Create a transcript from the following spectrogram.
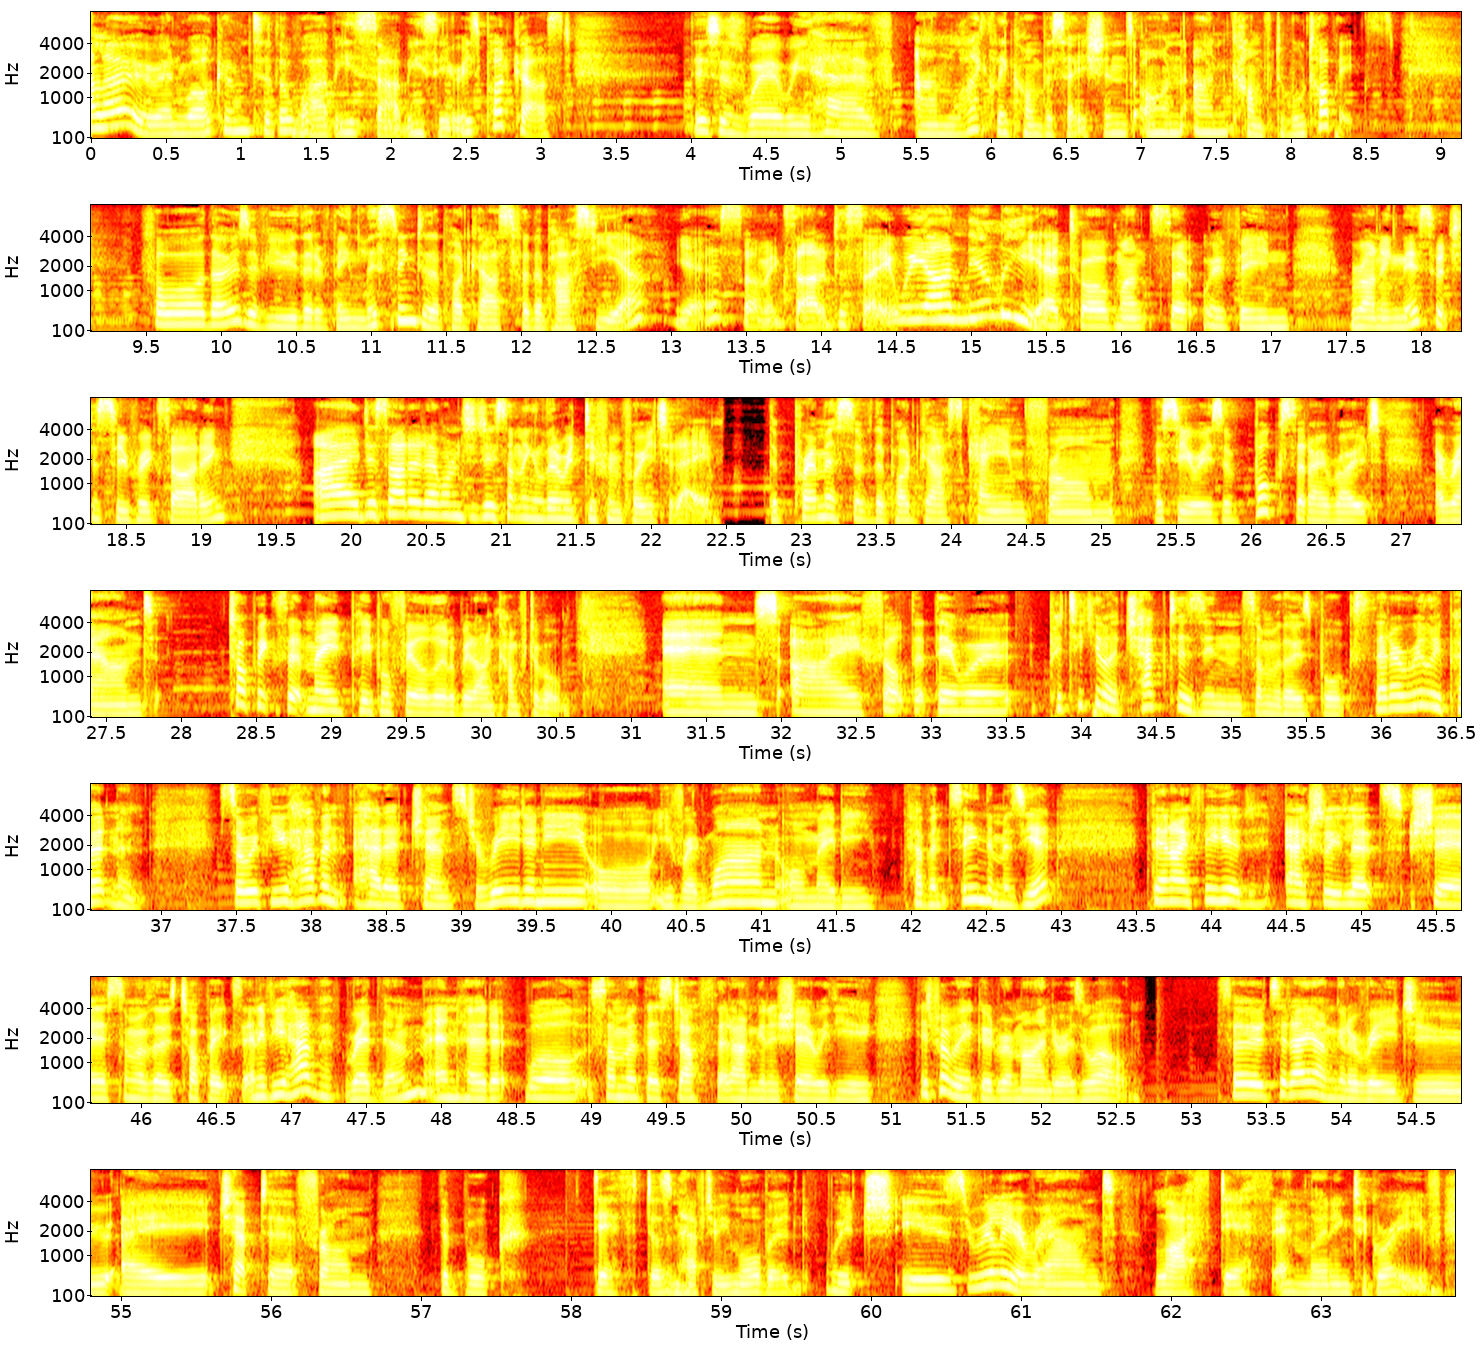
Hello, and welcome to the Wabi Sabi series podcast. This is where we have unlikely conversations on uncomfortable topics. For those of you that have been listening to the podcast for the past year, yes, I'm excited to say we are nearly at 12 months that we've been running this, which is super exciting. I decided I wanted to do something a little bit different for you today. The premise of the podcast came from the series of books that I wrote around topics that made people feel a little bit uncomfortable. And I felt that there were particular chapters in some of those books that are really pertinent. So if you haven't had a chance to read any, or you've read one, or maybe haven't seen them as yet, then I figured actually let's share some of those topics. And if you have read them and heard it, well, some of the stuff that I'm going to share with you is probably a good reminder as well. So today I'm going to read you a chapter from the book Death Doesn't Have to Be Morbid, which is really around life, death, and learning to grieve.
